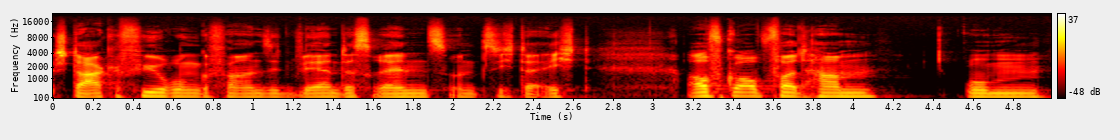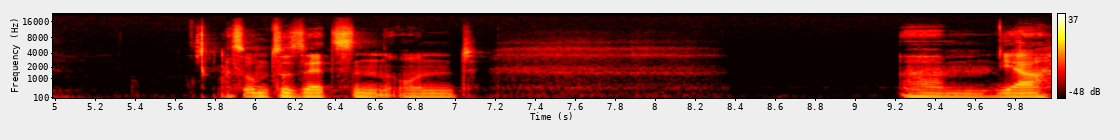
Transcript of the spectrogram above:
starke Führung gefahren sind während des Rennens und sich da echt aufgeopfert haben, um es umzusetzen. Und ähm, ja,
